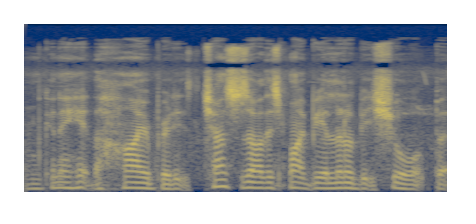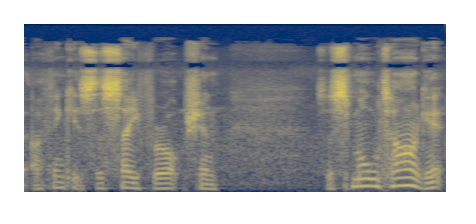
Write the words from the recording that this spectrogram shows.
I'm going to hit the hybrid. It's, chances are this might be a little bit short but I think it's the safer option. It's a small target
